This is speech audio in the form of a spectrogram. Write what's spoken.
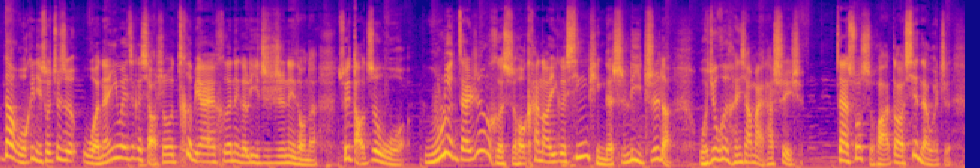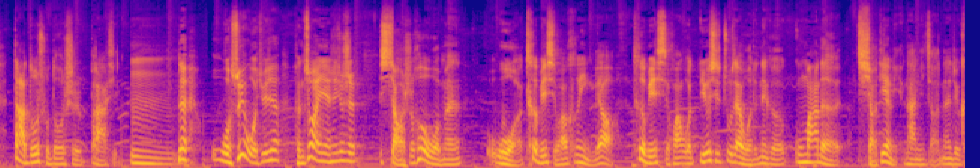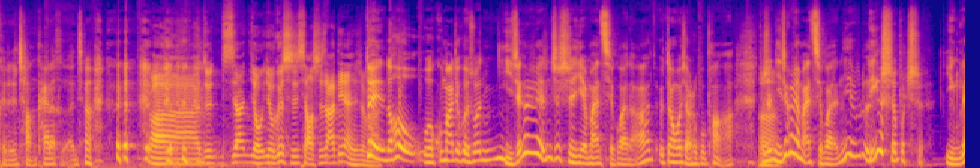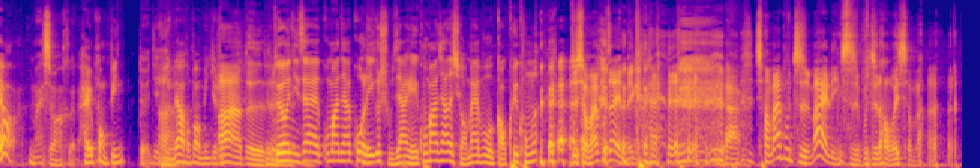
但我跟你说，就是我呢，因为这个小时候特别爱喝那个荔枝汁那种的，所以导致我无论在任何时候看到一个新品的是荔枝的，我就会很想买它试一试。但说实话，到现在为止，大多数都是不大行。嗯，那我所以我觉得很重要一件事就是，小时候我们我特别喜欢喝饮料，特别喜欢我，尤其住在我的那个姑妈的小店里，那你知道，那就可能敞开了喝，这样。啊，就像有有个食小食杂店是吗？对，然后我姑妈就会说：“你这个人真是也蛮奇怪的啊。”但我小时候不胖啊，就是嗯你这个人蛮奇怪的，你零食不吃，饮料蛮喜欢喝的，还有棒冰。对，就饮料和棒冰就是。啊，对对对，最后你在姑妈家过了一个暑假，给姑妈家的小卖部搞亏空了。就小卖部再也没开 啊，小卖部只卖零食，不知道为什么。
